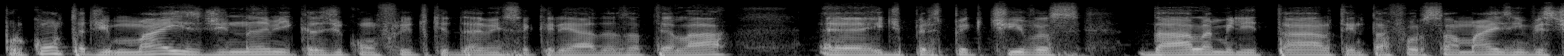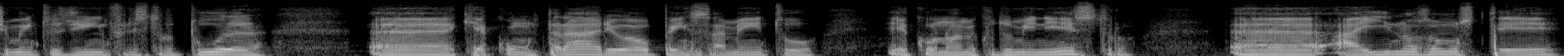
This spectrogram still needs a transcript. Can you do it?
por conta de mais dinâmicas de conflito que devem ser criadas até lá é, e de perspectivas da ala militar tentar forçar mais investimentos de infraestrutura, é, que é contrário ao pensamento econômico do ministro, é, aí nós vamos ter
